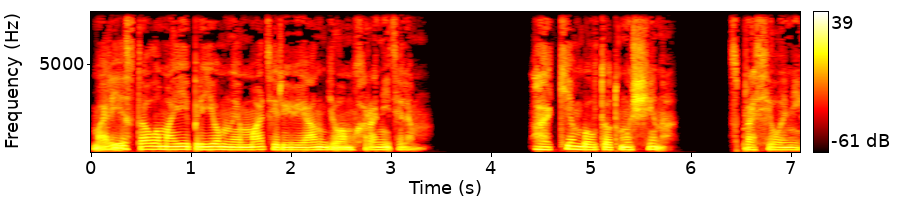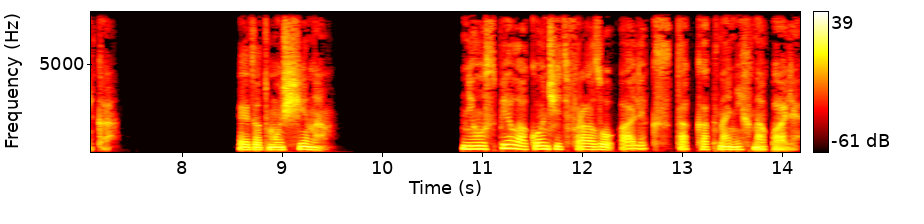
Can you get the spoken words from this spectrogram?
Мария стала моей приемной матерью и ангелом-хранителем. «А кем был тот мужчина?» — спросила Ника. «Этот мужчина...» Не успел окончить фразу Алекс, так как на них напали.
